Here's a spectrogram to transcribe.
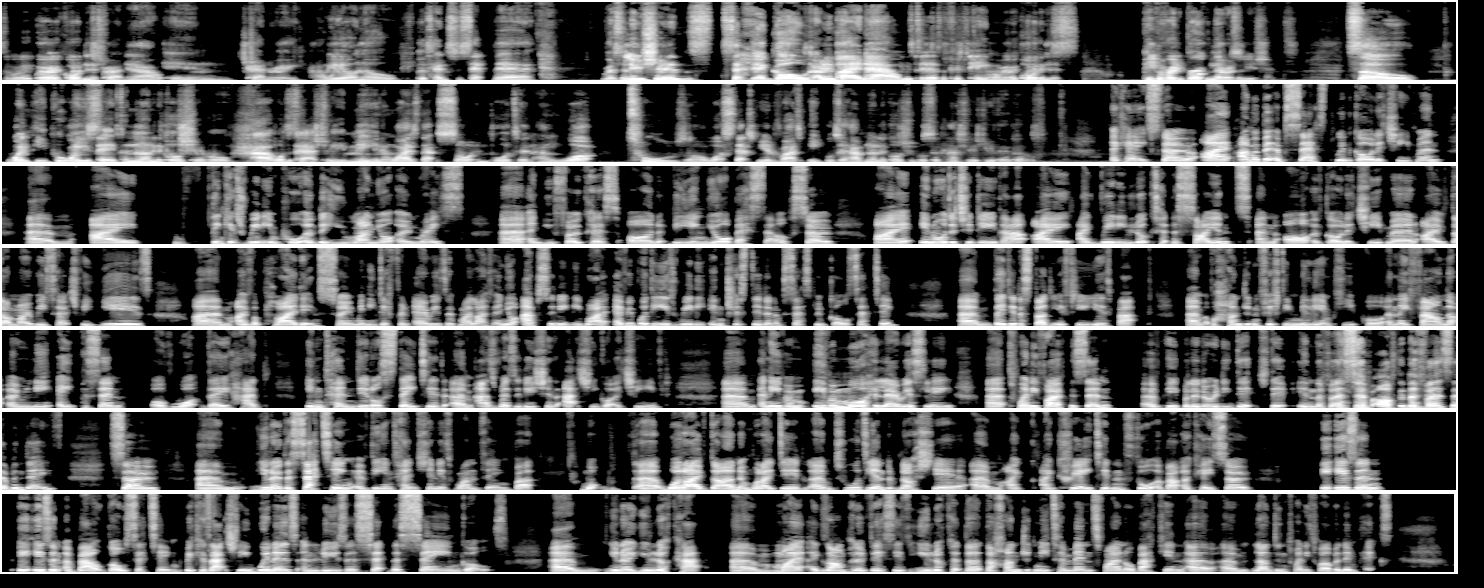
So we're, we're recording this right now in January, and we all know people tend to set their resolutions, set their goals. I mean, by now, I mean today's the 15th when we're recording this. People have already broken their resolutions. So when people when you say it's a non-negotiable, how what does that actually mean, and why is that so important? And what tools or what steps do you advise people to have non-negotiables can actually achieve their goals? Okay, so I I'm a bit obsessed with goal achievement. Um, I think it's really important that you run your own race uh, and you focus on being your best self. So I, in order to do that, I, I really looked at the science and art of goal achievement. I've done my research for years. Um, I've applied it in so many different areas of my life. And you're absolutely right. Everybody is really interested and obsessed with goal setting. Um, they did a study a few years back um, of 150 million people, and they found that only 8% of what they had intended or stated um, as resolutions actually got achieved. Um, and even even more hilariously, five percent of people had already ditched it in the first after the first seven days. So um, you know the setting of the intention is one thing, but what uh, what I've done and what I did um, towards the end of last year, um, I I created and thought about okay, so it isn't it isn't about goal setting because actually winners and losers set the same goals. Um, you know, you look at um, my example of this is you look at the the hundred meter men's final back in uh, um, London 2012 Olympics,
